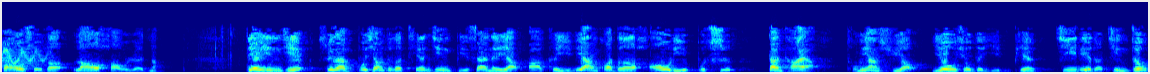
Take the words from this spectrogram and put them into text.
保守的老好人呢。电影节虽然不像这个田径比赛那样啊，可以量化的毫厘不吃，但它呀，同样需要优秀的影片、激烈的竞争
